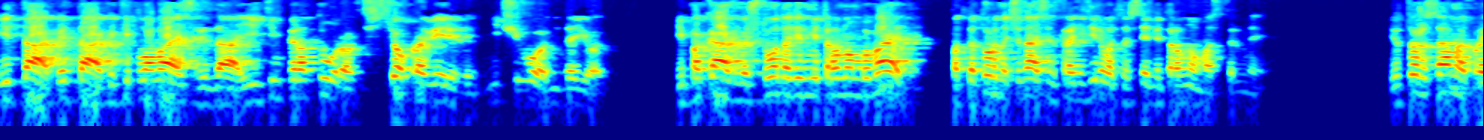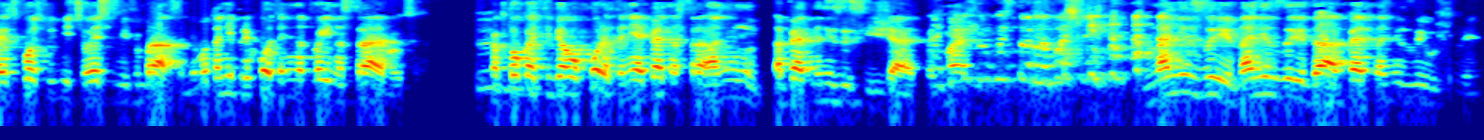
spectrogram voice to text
И так, и так, и тепловая среда, и температура, все проверили, ничего не дает. И показывает, что вот один метроном бывает, под который начинают синхронизироваться все метрономы остальные. И вот то же самое происходит с людьми, с человеческими вибрациями. Вот они приходят, они на твои настраиваются. Как только от тебя уходят, они опять, настра... они, ну, опять на низы съезжают, понимаешь? Опять в другую сторону пошли. На низы, на низы, да, опять на низы ушли.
